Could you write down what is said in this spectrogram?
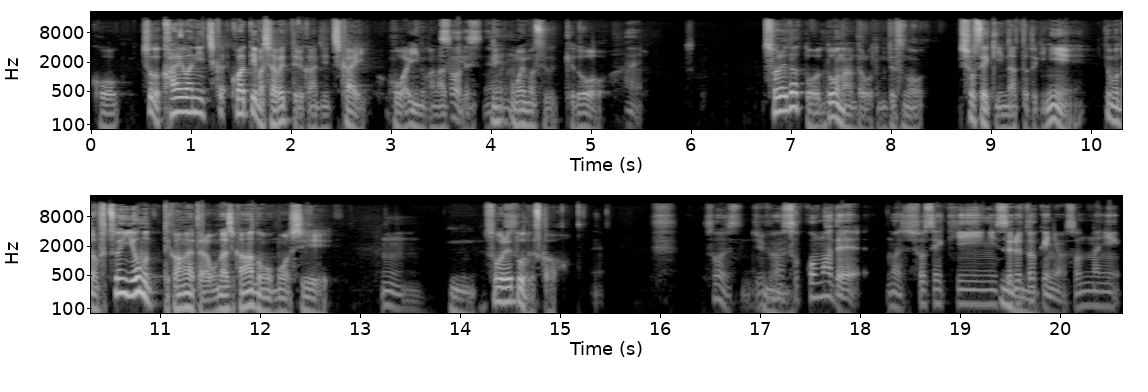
こう、ちょっと会話に近い、こうやって今喋ってる感じに近い方がいいのかなっていうそうですね。うん。思いますけど、はいそれだとどうなんだろうと思って、その書籍になった時に、でも普通に読むって考えたら同じかなとも思うし、うん。うん、それどうですか？そうです。自分はそこまで、まあ、書籍にするときにはそんなに、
